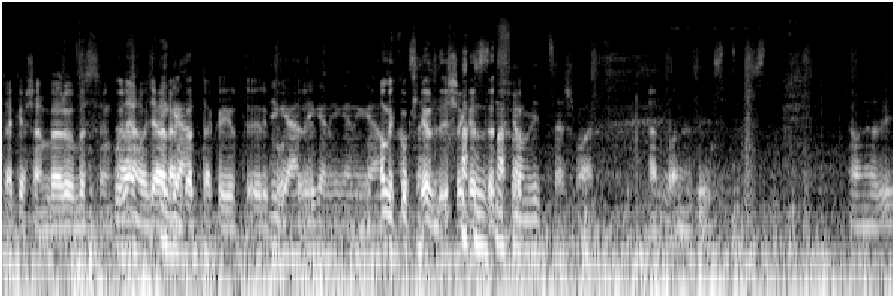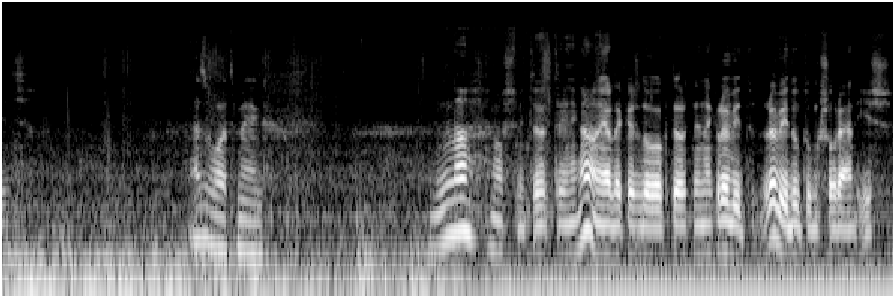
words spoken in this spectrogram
Tekes emberről beszélünk, ugye? Hogy igen. elrángatták a írt Igen, riporterét. igen, igen, igen. Amikor kérdéseket tett nagyon fel. vicces volt. Hát van ez így. Van ez így. Ez volt még. Na, most mi történik? Nagyon érdekes dolgok történnek, rövid, rövid utunk során is.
